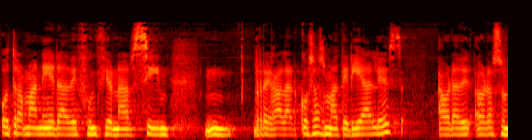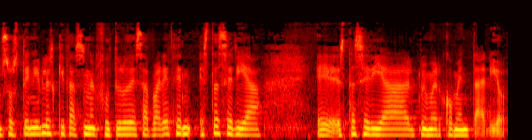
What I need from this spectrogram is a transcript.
otra manera de funcionar sin mm, regalar cosas materiales. Ahora, ahora son sostenibles, quizás en el futuro desaparecen. Esta sería, eh, este sería el primer comentario.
